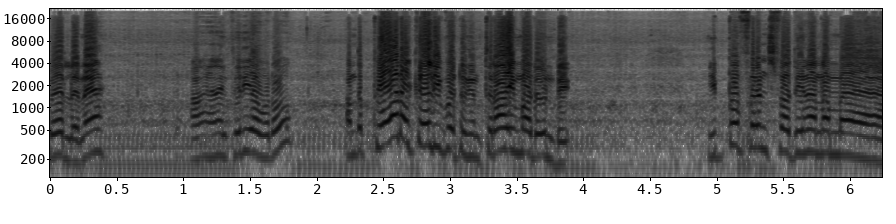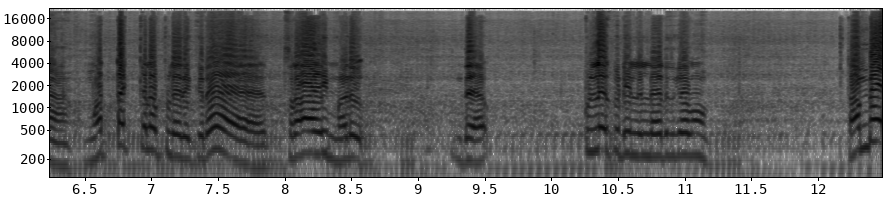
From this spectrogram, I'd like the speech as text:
பேர்லண்ணே ஆ எனக்கு தெரியா ப்ரோ அந்த பேரை கேள்விப்பட்டிருக்கேன் திராய் உண்டு இப்போ ஃப்ரெண்ட்ஸ் பார்த்தீங்கன்னா நம்ம மொட்டக்கிளப்பில் இருக்கிற திராய் மடு இந்த பிள்ளைக்குடியில் இருக்கவும். தம்பி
